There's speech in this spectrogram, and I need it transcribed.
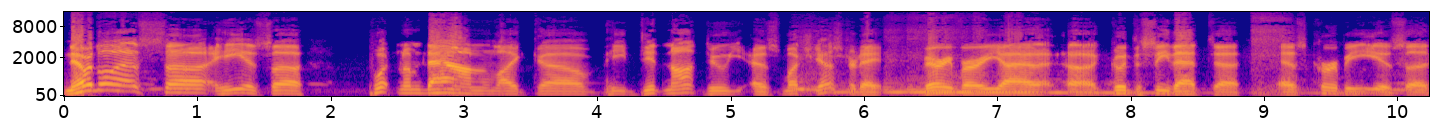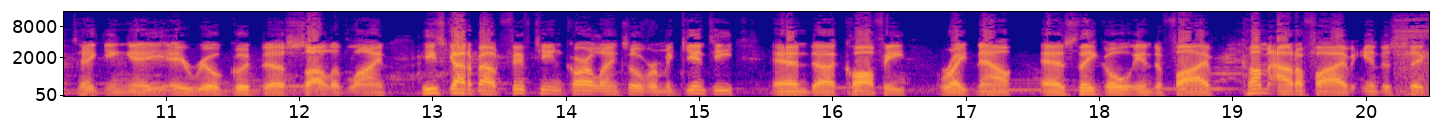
nevertheless, uh, he is uh, putting them down like he did not do as much yesterday. Very, very good to see that as Kirby is taking a, a real good, solid line. He's got about 15 car lengths over McGinley and Coffey right now as they go into five, come out of five into six,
